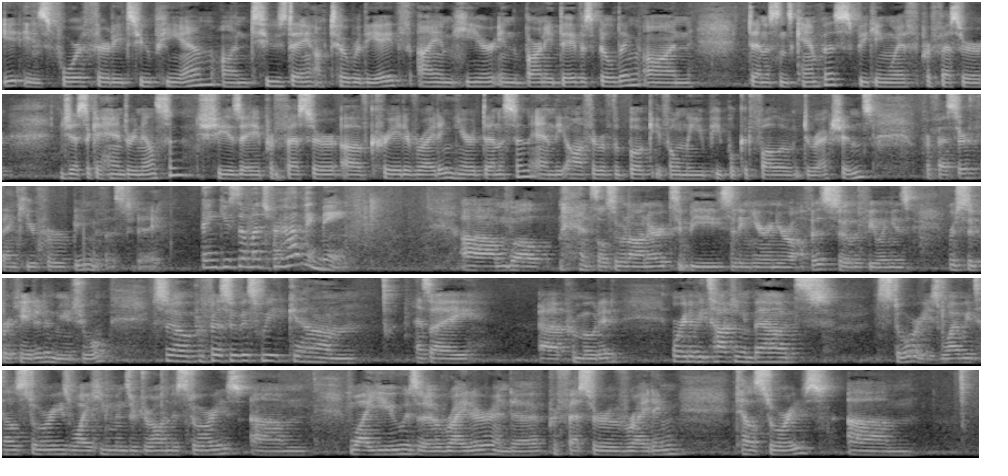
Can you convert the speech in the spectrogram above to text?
It is 4:32 p.m. on Tuesday, October the 8th. I am here in the Barney Davis building on Denison's campus speaking with Professor Jessica Hendry Nelson. She is a professor of creative writing here at Denison and the author of the book If Only You People Could Follow Directions. Professor, thank you for being with us today. Thank you so much for having me. Um, well, it's also an honor to be sitting here in your office, so the feeling is reciprocated and mutual. So, Professor, this week, um, as I uh, promoted, we're going to be talking about stories, why we tell stories, why humans are drawn to stories, um, why you, as a writer and a professor of writing, tell stories. Um,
